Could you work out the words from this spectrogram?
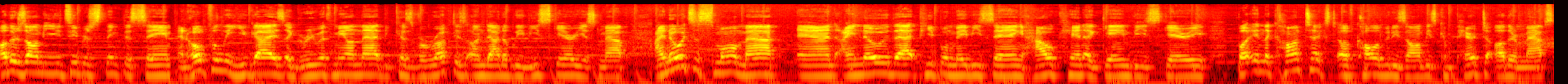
Other zombie YouTubers think the same and hopefully you guys agree with me on that because Verrückt is undoubtedly the scariest map. I know it's a small map and I know that people may be saying how can a game be scary but in the context of Call of Duty Zombies compared to other maps,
